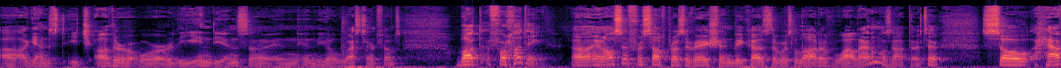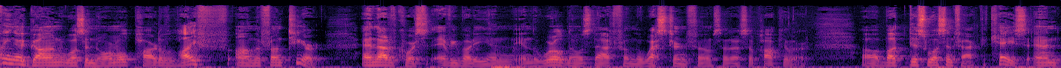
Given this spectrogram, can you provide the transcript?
uh, against each other or the Indians uh, in, in the old Western films, but for hunting. Uh, and also for self-preservation because there was a lot of wild animals out there too. So having a gun was a normal part of life on the frontier. And that, of course, everybody in, in the world knows that from the Western films that are so popular. Uh, but this was, in fact, the case. And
